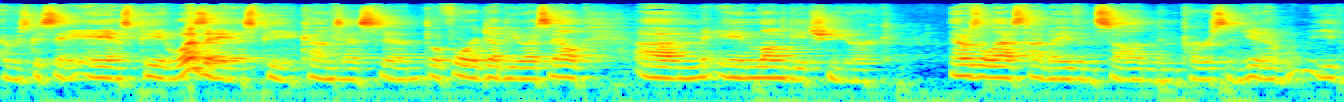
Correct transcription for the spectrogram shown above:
I was going to say ASP. It was ASP contest uh, before WSL um, in Long Beach, New York. That was the last time I even saw him in person. You know, he,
